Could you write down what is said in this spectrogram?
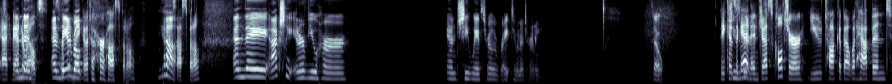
at Vanderbilt. Then, at so Vanderbilt, go to her hospital. Yeah, hospital, and they actually interview her, and she waives her right to an attorney. So because She's again very- in just culture you talk about what happened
